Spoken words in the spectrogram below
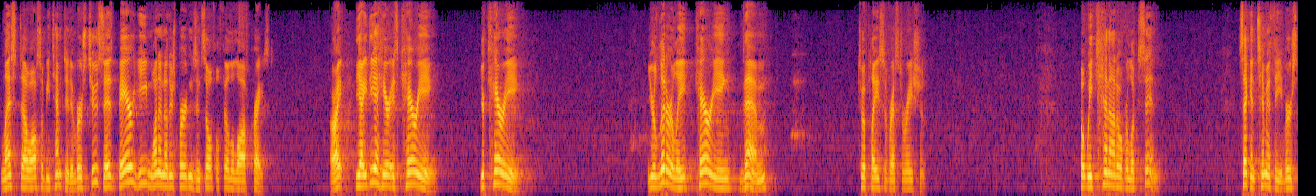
lest thou also be tempted. And verse 2 says, Bear ye one another's burdens, and so fulfill the law of Christ. All right? The idea here is carrying. You're carrying. You're literally carrying them to a place of restoration. But we cannot overlook sin. 2 Timothy verse,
